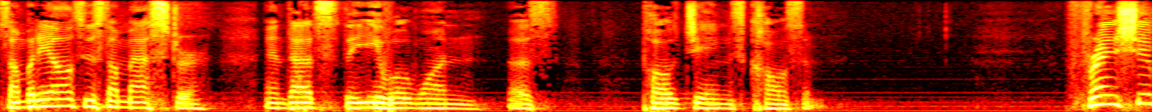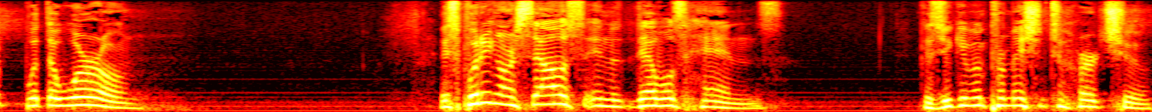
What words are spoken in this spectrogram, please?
Somebody else is the master, and that's the evil one, as Paul James calls him. Friendship with the world is putting ourselves in the devil's hands because you give him permission to hurt you,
